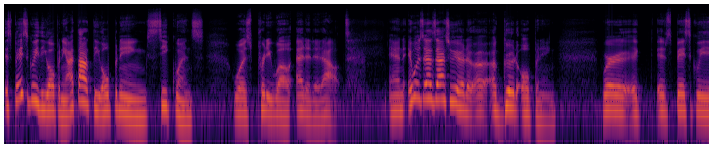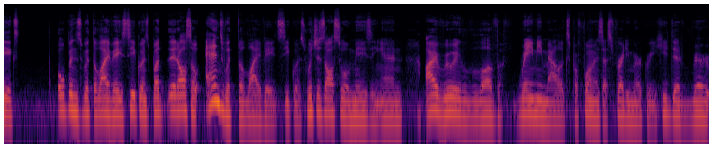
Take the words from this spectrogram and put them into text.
it's basically the opening. I thought the opening sequence was pretty well edited out, and it was as actually a, a, good opening, where it it's basically ex- opens with the live aid sequence, but it also ends with the live aid sequence, which is also amazing. And I really love Rami Malek's performance as Freddie Mercury. He did very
